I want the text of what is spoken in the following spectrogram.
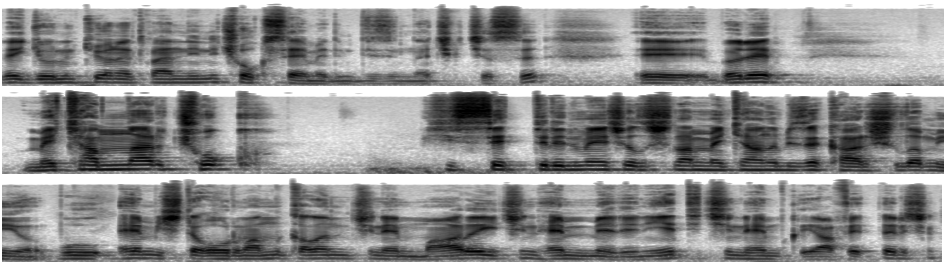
ve görüntü yönetmenliğini çok sevmedim dizinin açıkçası. Ee, böyle mekanlar çok hissettirilmeye çalışılan mekanı bize karşılamıyor. Bu hem işte ormanlık alan için hem mağara için hem medeniyet için hem kıyafetler için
